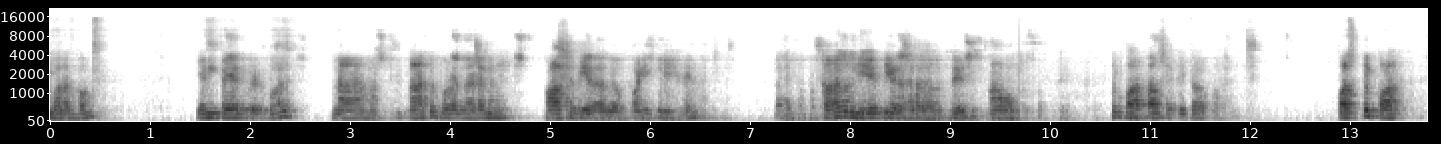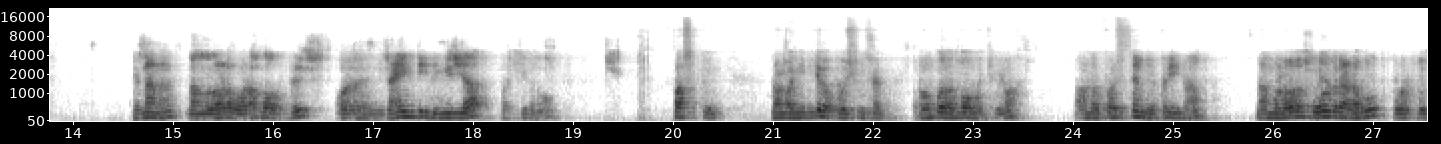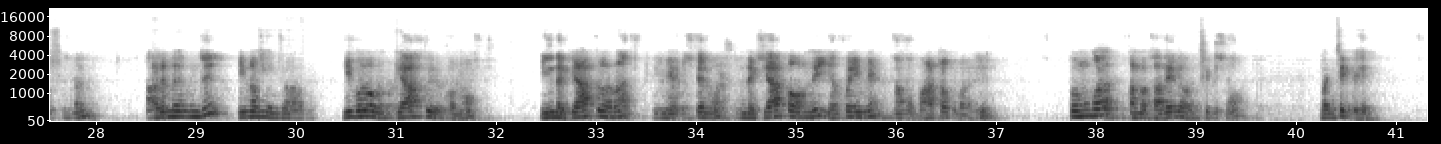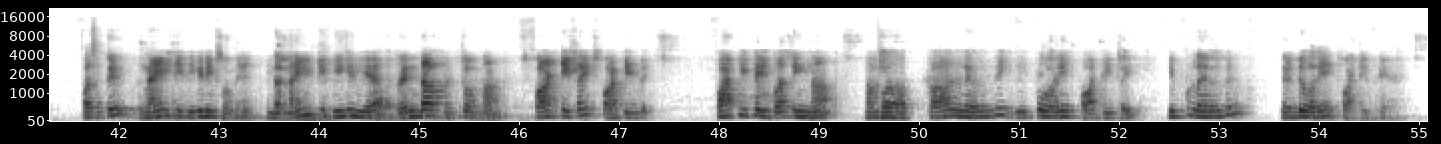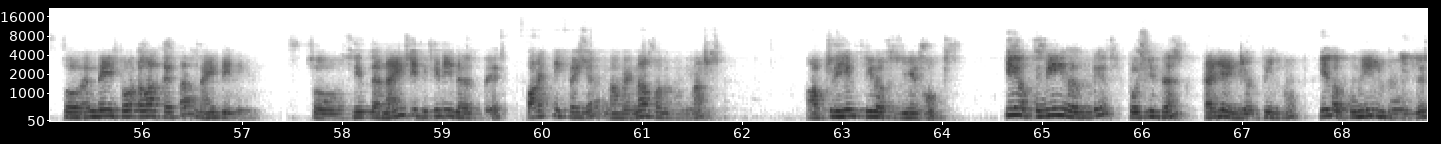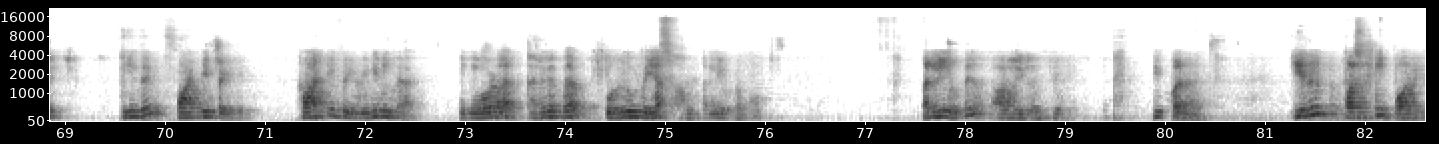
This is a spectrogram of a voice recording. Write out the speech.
வணக்கம். என் பெயர் பெருமாள். நான் நாட்டுப்புற நடனம் ஆசிரியராக பணிபுரிகிறேன். கழகம் இயற்கையரசரை வந்து நான் உங்களுக்கு பார்த்தா சொல்லி தர போறேன். ஃபர்ஸ்ட் பார்ட் என்னன்னா நம்மளோட உடம்ப வந்து ஒரு நைன்டி டிகிரியா வச்சுக்கணும். ஃபர்ஸ்ட் நம்ம நிற்கிற பொசிஷன் ரொம்ப ரொம்ப முக்கியம். அந்த பொசிஷன் எப்படின்னா நம்மளோட சோல்டர் அளவு ஒரு பொசிஷன் அதுல இருந்து இன்னும் கொஞ்சம் இவ்வளவு கேப் இருக்கணும். இந்த கேப்ல தான் நீங்க வைக்கணும் இந்த கேப்பை வந்து எப்பயுமே நம்ம மாற்றக்கூடாது. ரொம்ப நம்ம தலையில வச்சுக்கணும். வச்சுட்டு ஃபர்ஸ்ட் நைன்டி டிகிரி சொன்னேன். இந்த நைன்டி டிகிரியை ரெண்டா பிரிச்சோம்னா forty five forty five forty five பார்த்தீங்கன்னா நம்ம காலில் இருந்து இப்போ வரையும் ஃபார்ட்டி ஃபைவ் ஹிப்பில் இருந்து ரெண்டு வரையும் ஃபார்ட்டி ஃபைவ் ஸோ ரெண்டையும் டோட்டலாக சேர்த்தா நைன்டி டிகிரி ஸோ இந்த நைன்டி டிகிரியில இருந்து ஃபார்ட்டி ஃபைவ் நம்ம என்ன பண்ணணும்னா அப்படியே கீழே குமியணும் கீழே குமியிறது பொசிஷன் கையை இங்கே வைக்கணும் கீழே குமியும் போது இது ஃபார்ட்டி ஃபைவ் ஃபார்ட்டி ஃபைவ் டிகிரியில் இதோட கருகத்தை பொறுமையாக தள்ளி விடணும். தள்ளி விட்டு ஆவியில் வச்சு இப்போ இது ஃபர்ஸ்ட் பாடி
